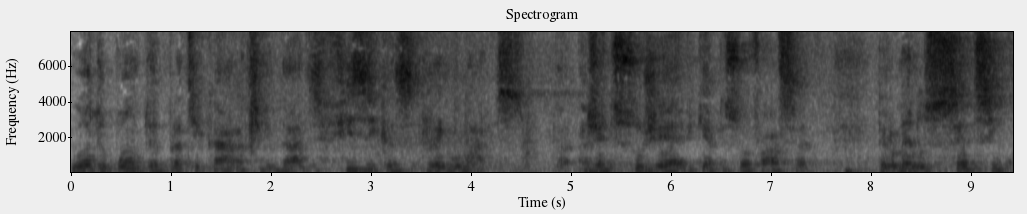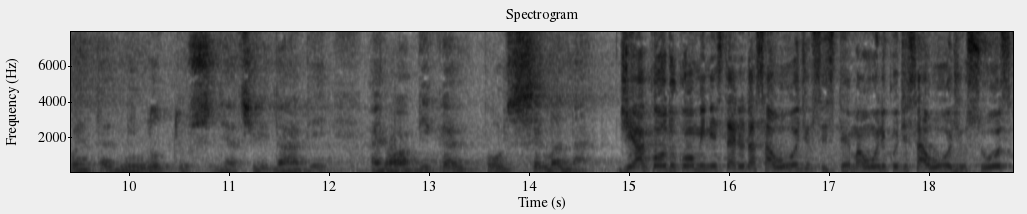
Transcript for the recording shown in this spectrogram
O outro ponto é praticar atividades físicas regulares. A gente sugere que a pessoa faça pelo menos 150 minutos de atividade aeróbica por semana. De acordo com o Ministério da Saúde, o Sistema Único de Saúde, o SUS,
